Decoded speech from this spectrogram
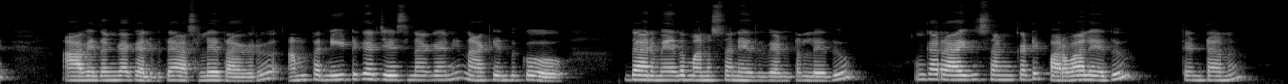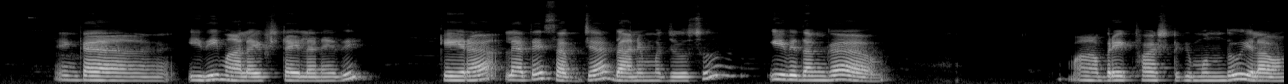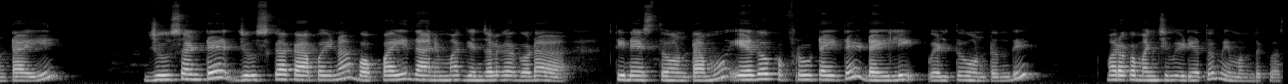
ఆ విధంగా కలిపితే అసలే తాగరు. అంత నీట్గా చేసినా కానీ నాకెందుకో దాని మీద మనసు అనేది వెళ్ళటం లేదు. ఇంకా రాగి సంకటి పర్వాలేదు తింటాను. ఇంకా ఇది మా లైఫ్ స్టైల్ అనేది. కీరా లేకపోతే సబ్జా దానిమ్మ జ్యూసు ఈ విధంగా మా బ్రేక్ఫాస్ట్కి ముందు ఇలా ఉంటాయి. జ్యూస్ అంటే జ్యూస్గా కాకపోయినా బొప్పాయి దానిమ్మ గింజలుగా కూడా తినేస్తూ ఉంటాము. ఏదో ఒక ఫ్రూట్ అయితే డైలీ వెళ్తూ ఉంటుంది. మరొక మంచి వీడియోతో మీ ముందుకు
